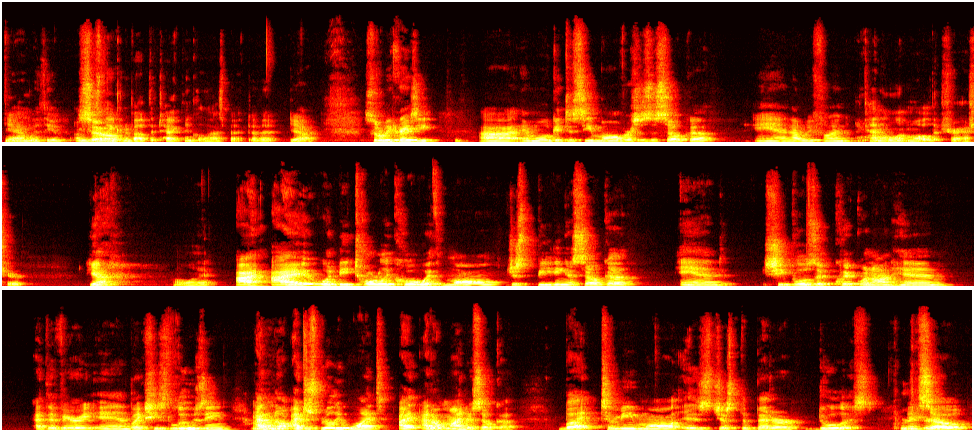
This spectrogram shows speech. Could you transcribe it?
Yeah, I'm with you. I'm just thinking about the technical aspect of it. Yeah. So it'll be crazy, uh, and we'll get to see Maul versus Ahsoka, and that'll be fun. I kind of want Maul to trash her. Yeah. I want it. I I would be totally cool with Maul just beating Ahsoka, and she pulls a quick one on him at the very end. Like she's losing. I don't mm. know. I just really want. I I don't mind Ahsoka, but to me, Maul is just the better duelist. For and sure. so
